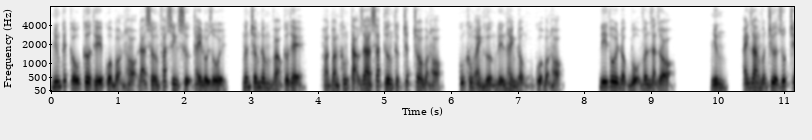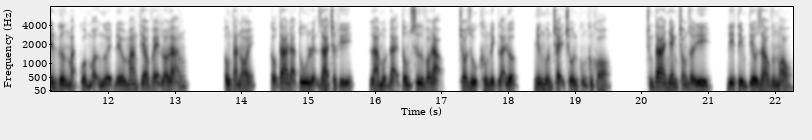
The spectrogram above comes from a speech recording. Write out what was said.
Nhưng kết cấu cơ thể của bọn họ đã sớm phát sinh sự thay đổi rồi, ngân châm đâm vào cơ thể, hoàn toàn không tạo ra sát thương thực chất cho bọn họ, cũng không ảnh hưởng đến hành động của bọn họ. Đi thôi, độc bộ vân dặn dò. Nhưng, anh giang vẫn chưa rút trên gương mặt của mọi người đều mang theo vẻ lo lắng. Ông ta nói, cậu ta đã tu luyện ra chân khí, là một đại tông sư võ đạo, cho dù không địch lại được, nhưng muốn chạy trốn cũng không khó chúng ta nhanh chóng rời đi đi tìm tiêu giao vương mau.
